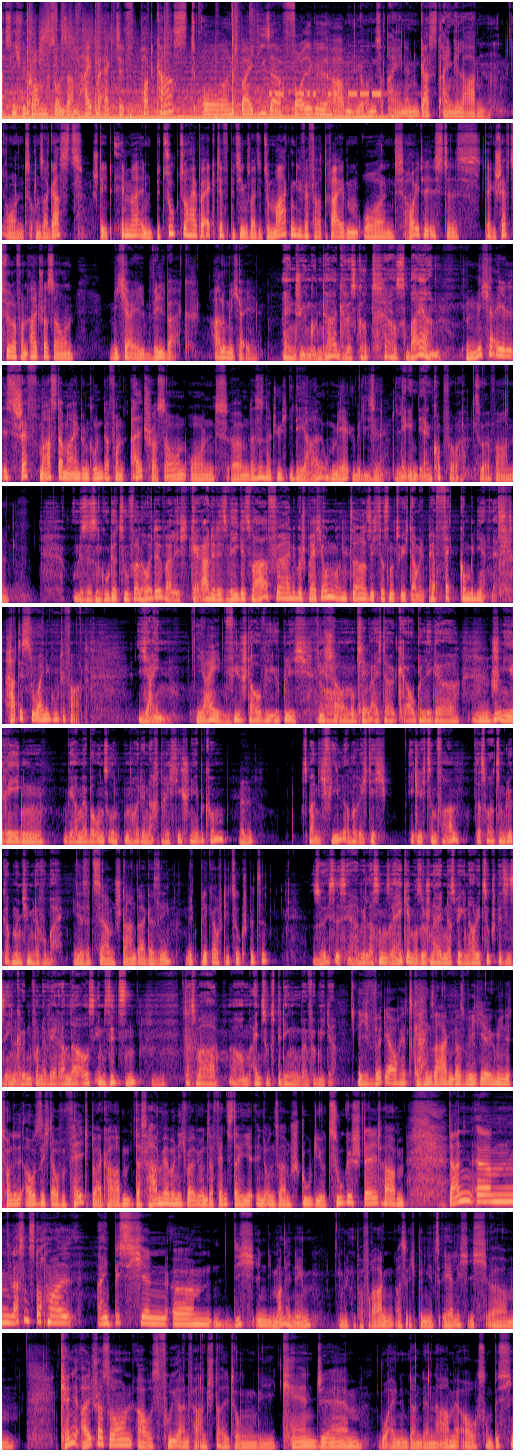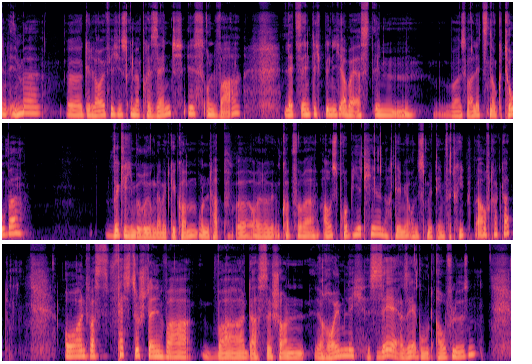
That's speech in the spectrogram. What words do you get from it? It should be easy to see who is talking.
Speaker 1: Herzlich willkommen zu unserem Hyperactive Podcast und bei dieser Folge haben wir uns einen Gast eingeladen. Und unser Gast steht immer in Bezug zu Hyperactive bzw. zu Marken, die wir vertreiben. Und heute ist es der Geschäftsführer von Ultrasound, Michael Wilberg. Hallo Michael.
Speaker 2: Einen schönen guten Tag, grüß Gott aus Bayern.
Speaker 1: Michael ist Chef, Mastermind und Gründer von Ultrasound und ähm, das ist natürlich ideal, um mehr über diese legendären Kopfhörer zu erfahren.
Speaker 2: Und es ist ein guter Zufall heute, weil ich gerade des Weges war für eine Besprechung und äh, sich das natürlich damit perfekt kombinieren lässt.
Speaker 1: Hattest du eine gute Fahrt?
Speaker 2: Jein.
Speaker 1: Jein.
Speaker 2: Viel Stau wie üblich.
Speaker 1: Viel Stau,
Speaker 2: ähm,
Speaker 1: okay.
Speaker 2: So leichter, graupeliger mhm. Schneeregen. Wir haben ja bei uns unten heute Nacht richtig Schnee bekommen. Mhm. Zwar nicht viel, aber richtig eklig zum Fahren. Das war zum Glück ab München wieder vorbei.
Speaker 1: Ihr sitzt ja am Starnberger See mit Blick auf die Zugspitze.
Speaker 2: So ist es ja. Wir lassen unsere Hecke immer so schneiden, dass wir genau die Zugspitze sehen können von der Veranda aus im Sitzen. Das war ähm, Einzugsbedingung beim Vermieter.
Speaker 1: Ich würde ja auch jetzt gern sagen, dass wir hier irgendwie eine tolle Aussicht auf den Feldberg haben. Das haben wir aber nicht, weil wir unser Fenster hier in unserem Studio zugestellt haben. Dann ähm, lass uns doch mal ein bisschen ähm, dich in die Mangel nehmen mit ein paar Fragen. Also ich bin jetzt ehrlich, ich ähm, kenne Ultrasound aus früheren Veranstaltungen wie Can Jam, wo einem dann der Name auch so ein bisschen immer äh, geläufig ist, immer präsent ist und war. Letztendlich bin ich aber erst im, was war letzten Oktober, wirklich in Berührung damit gekommen und habe äh, eure Kopfhörer ausprobiert hier, nachdem ihr uns mit dem Vertrieb beauftragt habt. Und was festzustellen war, war, dass sie schon räumlich sehr, sehr gut auflösen.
